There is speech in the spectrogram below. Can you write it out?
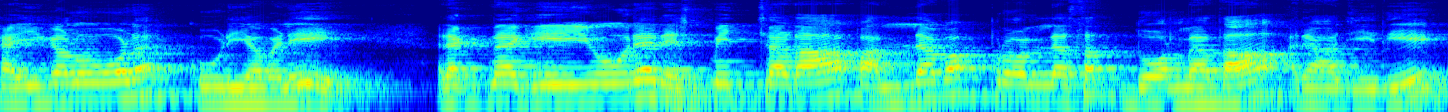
കൈകളോട് കൂടിയവളെ. രത്നകേയൂര രശ്മിച്ചടാ പല്ലവ പ്രോല്ലസ ദുർലത രാജിതേ.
